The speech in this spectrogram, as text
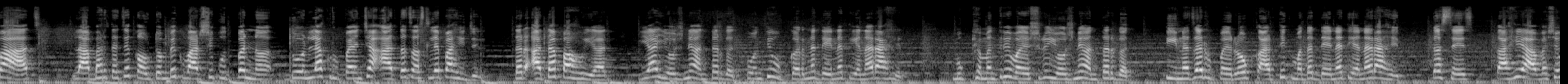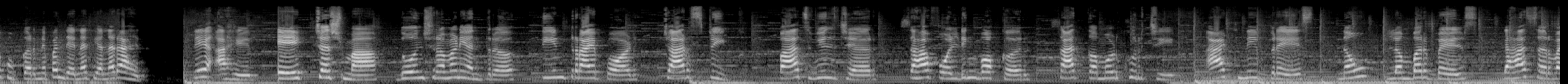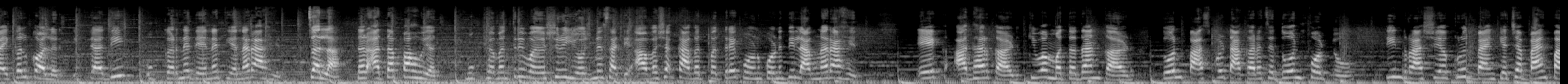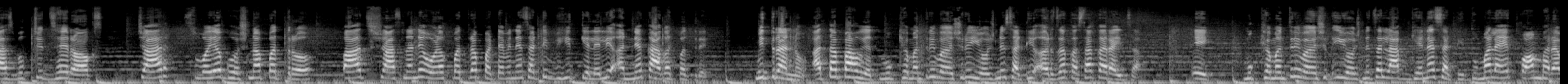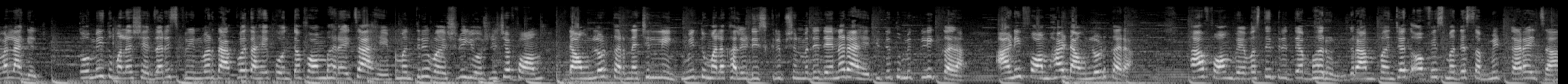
पाच लाभार्थ्याचे कौटुंबिक वार्षिक उत्पन्न दोन लाख रुपयांच्या आतच असले पाहिजे. तर आता पाहूयात या योजनेअंतर्गत कोणती उपकरणं देण्यात येणार आहेत? मुख्यमंत्री वयश्री योजनेअंतर्गत तीन हजार रुपये रोख आर्थिक मदत देण्यात येणार आहेत. तसेच काही आवश्यक उपकरणे पण देण्यात येणार आहेत. ते आहेत एक चष्मा दोन श्रवण यंत्र तीन ट्रायपॉड चार स्टिक पाच व्हीलचेअर सहा फोल्डिंग वॉकर सात कमोड खुर्ची आठ नी ब्रेस नऊ लंबर बेल्ट दहा सर्वायकल कॉलर इत्यादी उपकरणे देण्यात येणार आहेत. चला तर आता पाहूयात. मुख्यमंत्री वयोश्री योजनेसाठी आवश्यक कागदपत्रे कोणकोणती लागणार आहेत? एक आधार कार्ड किंवा मतदान कार्ड दोन पासपोर्ट आकाराचे दोन फोटो तीन राष्ट्रीयकृत बँकेच्या बँक पासबुकची झेरॉक्स चार स्वयं घोषणापत्र पाच शासनाने ओळखपत्र पटविण्यासाठी विहित केलेली अन्य कागदपत्रे. मित्रांनो आता पाहूयात मुख्यमंत्री वयश्री योजनेसाठी अर्ज कसा करायचा? एक मुख्यमंत्री वयश्री योजनेचा लाभ घेण्यासाठी तुम्हाला एक फॉर्म भरावा लागेल. तो मी तुम्हाला शेजारी स्क्रीनवर दाखवत आहे कोणता फॉर्म भरायचा आहे. मंत्री वयश्री योजनेचे फॉर्म डाउनलोड करण्याची लिंक मी तुम्हाला खाली डिस्क्रिप्शनमध्ये देणार आहे तिथे तुम्ही क्लिक करा आणि फॉर्म हा डाउनलोड करा. हा फॉर्म व्यवस्थितरित्या भरून ग्रामपंचायत ऑफिसमध्ये सबमिट करायचा.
